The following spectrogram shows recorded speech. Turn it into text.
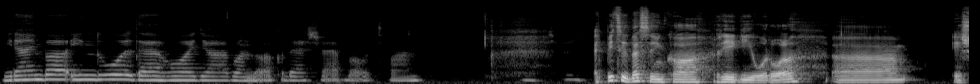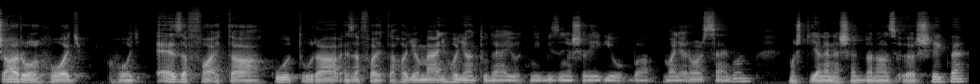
irányba indul, de hogy a gondolkodásában ott van. Egy picit beszéljünk a régióról, és arról, hogy hogy ez a fajta kultúra, ez a fajta hagyomány hogyan tud eljutni bizonyos régiókba Magyarországon, most jelen esetben az őrségbe,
